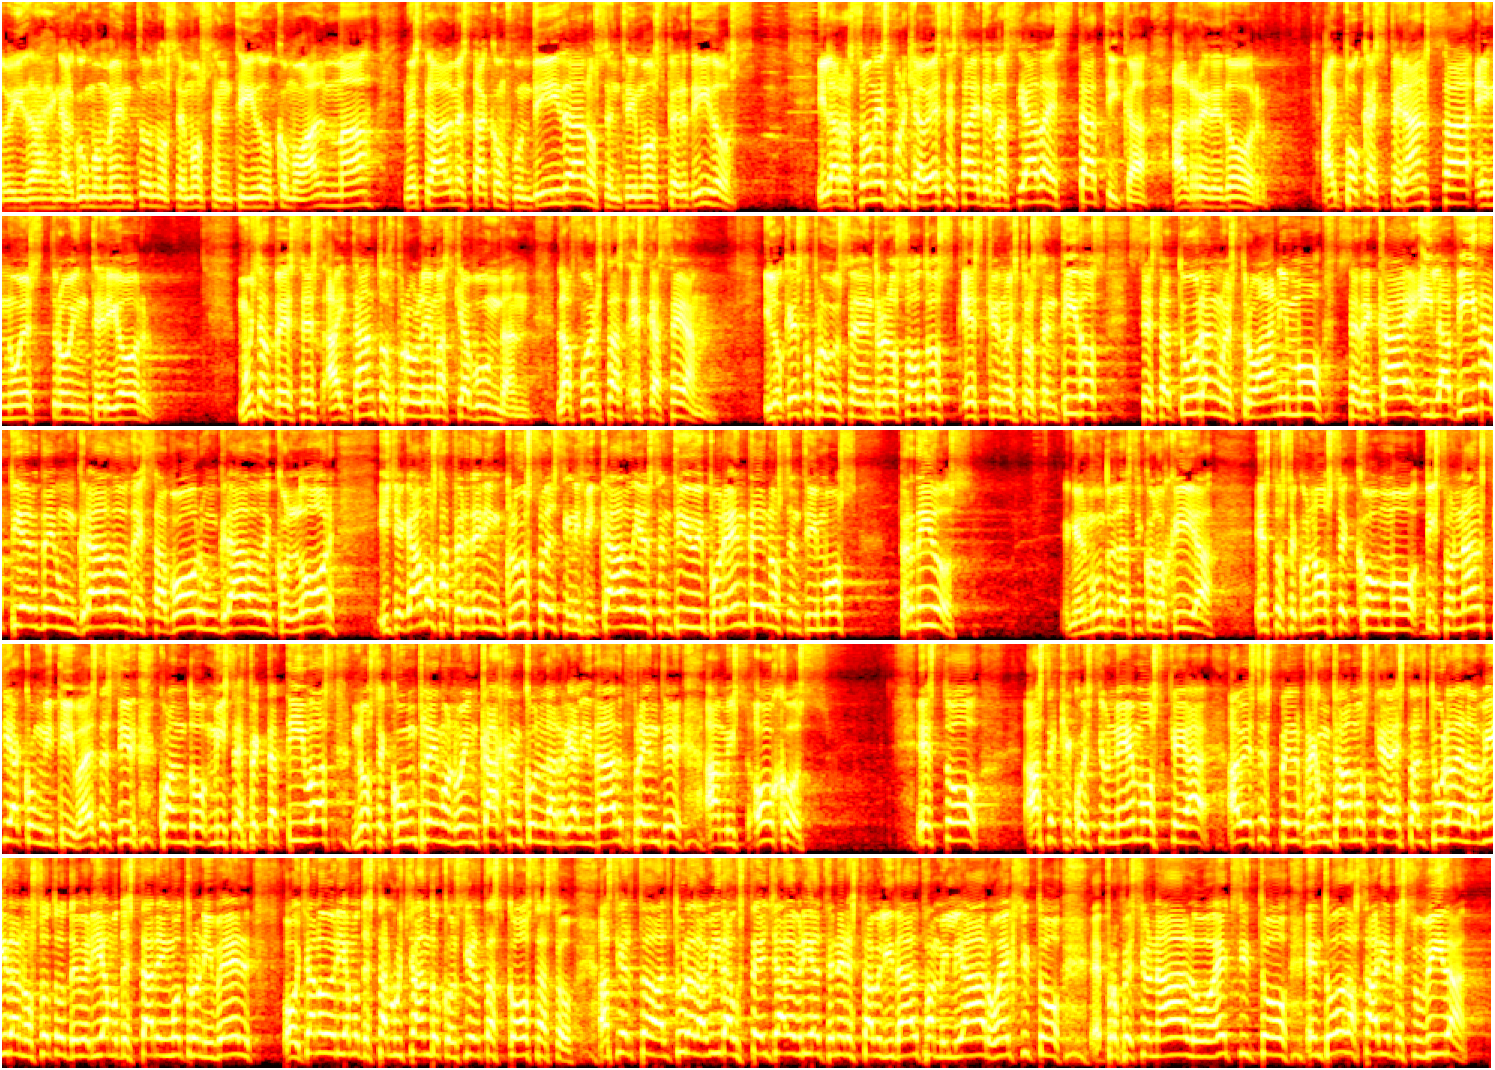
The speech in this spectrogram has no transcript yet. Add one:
Vida, en algún momento nos hemos sentido como alma, nuestra alma está confundida, nos sentimos perdidos. Y la razón es porque a veces hay demasiada estática alrededor, hay poca esperanza en nuestro interior. Muchas veces hay tantos problemas que abundan, las fuerzas escasean. Y lo que eso produce dentro de nosotros es que nuestros sentidos se saturan, nuestro ánimo se decae y la vida pierde un grado de sabor, un grado de color y llegamos a perder incluso el significado y el sentido y por ende nos sentimos perdidos. En el mundo de la psicología esto se conoce como disonancia cognitiva, es decir, cuando mis expectativas no se cumplen o no encajan con la realidad frente a mis ojos. Esto hace que cuestionemos, que a, veces preguntamos que a esta altura de la vida nosotros deberíamos de estar en otro nivel o ya no deberíamos de estar luchando con ciertas cosas o a cierta altura de la vida usted ya debería tener estabilidad familiar o éxito eh, profesional o éxito en todas las áreas de su vida.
